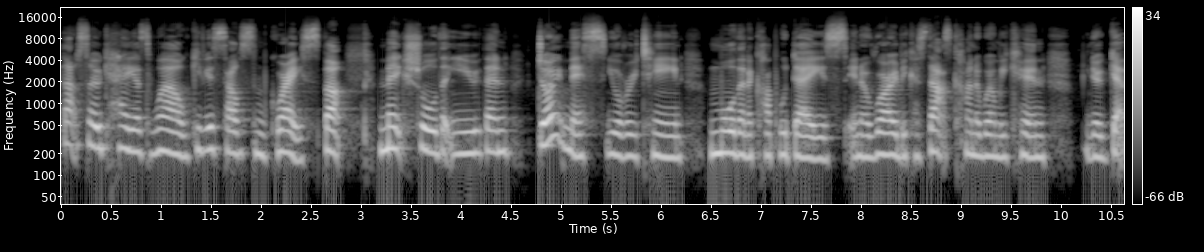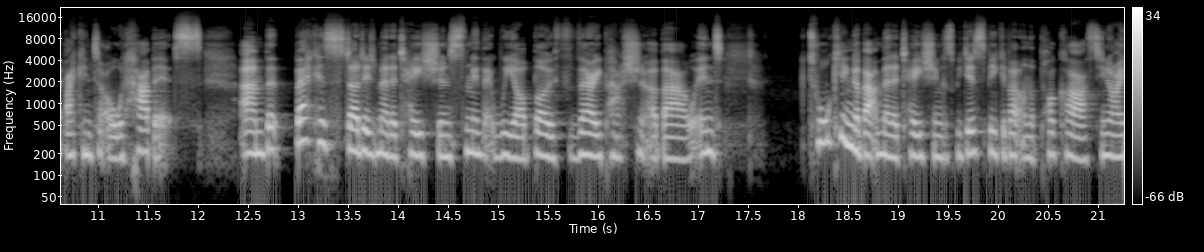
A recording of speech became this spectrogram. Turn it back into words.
that's okay as well. Give yourself some grace but make sure that you then don't miss your routine more than a couple days in a row because that's kind of when we can you know get back into old habits. Um, but bec has studied meditation something that we are both very passionate about. And talking about meditation because we did speak about on the podcast you know i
